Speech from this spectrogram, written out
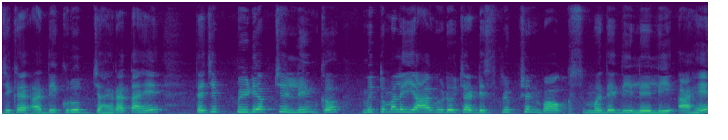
जी काही अधिकृत जाहिरात आहे त्याची पी डी एफची लिंक मी तुम्हाला या व्हिडिओच्या डिस्क्रिप्शन बॉक्समध्ये दिलेली आहे.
